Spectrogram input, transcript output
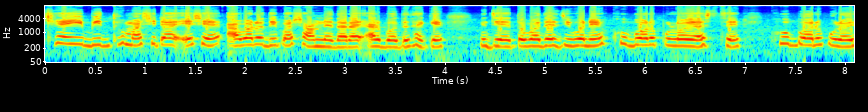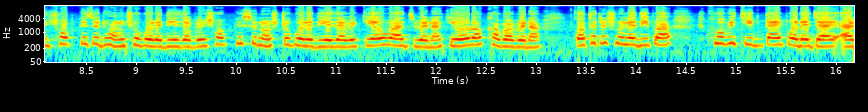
সেই বৃদ্ধ মাসিটা এসে আবারও দীপার সামনে দাঁড়ায় আর বলতে থাকে যে, তোমাদের জীবনে খুব বড় প্রলয় আসছে, খুব বড় প্রলয়। সব কিছু ধ্বংস করে দিয়ে যাবে সব কিছু নষ্ট করে দিয়ে যাবে। কেউ বাঁচবে না, কেউ রক্ষা পাবে না। কথাটা শুনে দীপা খুবই চিন্তায় পড়ে যায় আর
